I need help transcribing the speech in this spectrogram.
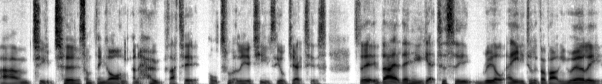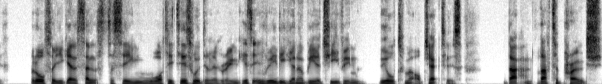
um, to turn something on and hope that it ultimately achieves the objectives. So that then you get to see real a deliver value early but also you get a sense to see what it is we're delivering. Is it really going to be achieving the ultimate objectives? That that approach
